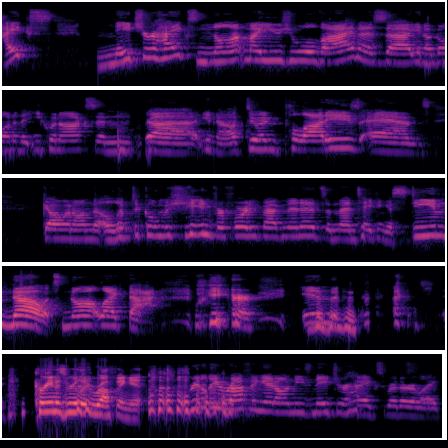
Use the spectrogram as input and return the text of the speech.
hikes nature hikes not my usual vibe as uh, you know going to the equinox and uh, you know doing pilates and going on the elliptical machine for 45 minutes and then taking a steam. No it's not like that we are in the Karina's really roughing it. really roughing it on these nature hikes where there are like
